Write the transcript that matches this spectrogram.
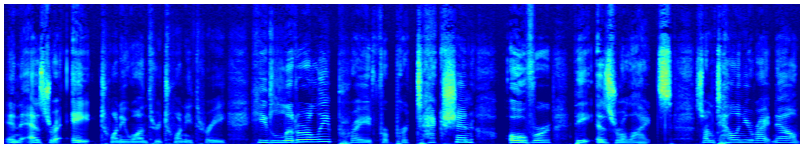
in Ezra 8 21 through 23. He literally prayed for protection over the Israelites. So I'm telling you right now,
